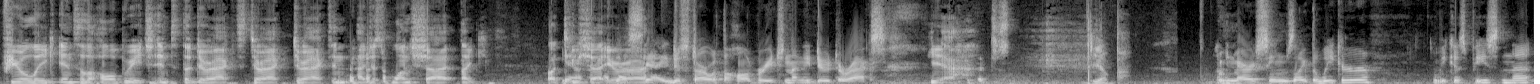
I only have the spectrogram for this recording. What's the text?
fuel leak into the hull breach into the direct, direct, direct, and I just one shot like a two Yeah, shot I your guess, uh, yeah, you just start with the hull breach and then you do directs. yeah. Just, Yep. I mean, marriage seems like the weaker, weakest piece in that,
